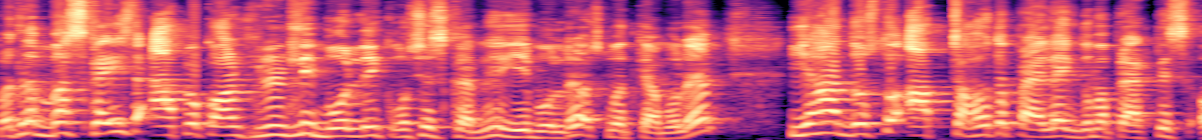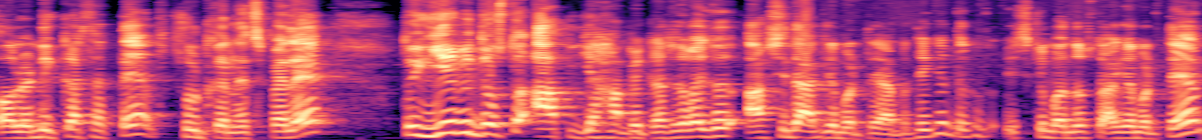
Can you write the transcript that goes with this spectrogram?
मतलब बस कहीं से आपको कॉन्फिडेंटली बोलने की कोशिश करनी है, ये बोल रहे हैं, उसके बाद क्या बोल रहे हैं? यहाँ दोस्तों, आप चाहो तो पहले एक दो बार प्रैक्टिस ऑलरेडी कर सकते हैं शूट करने से पहले। तो ये भी दोस्तों, आप यहाँ पे कर सकते हो। आशीदा आगे बढ़ते हैं ठीक है? देखो, इसके बाद दोस्तों आगे बढ़ते हैं।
